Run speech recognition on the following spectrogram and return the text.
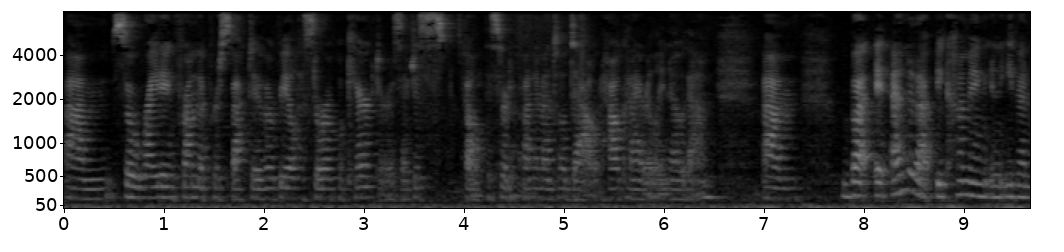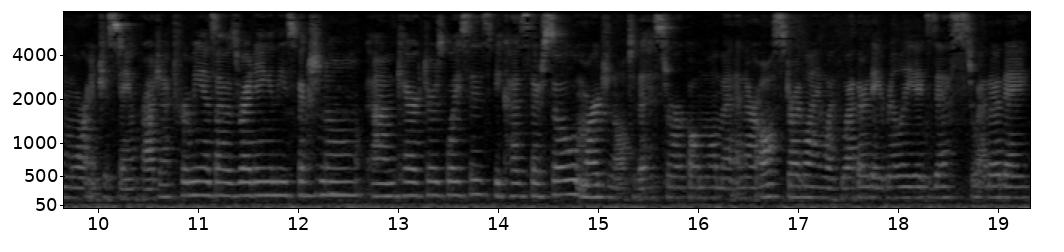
um, so, writing from the perspective of real historical characters, I just felt this sort of fundamental doubt how can I really know them? Um, but it ended up becoming an even more interesting project for me as I was writing in these fictional um, characters' voices because they're so marginal to the historical moment and they're all struggling with whether they really exist, whether they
